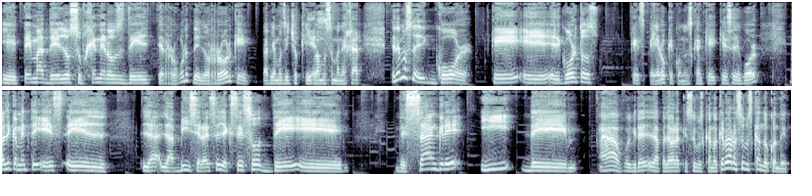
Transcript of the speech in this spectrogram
eh, tema de los subgéneros del terror, del horror, que habíamos dicho que íbamos a manejar. Tenemos el gore, que eh, el gore todos, que espero que conozcan qué, es el gore. Básicamente es el, la, víscera, es el exceso de, de sangre y de... Ah, olvidé la palabra que estoy buscando. ¿Qué palabra estoy buscando, Conde?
